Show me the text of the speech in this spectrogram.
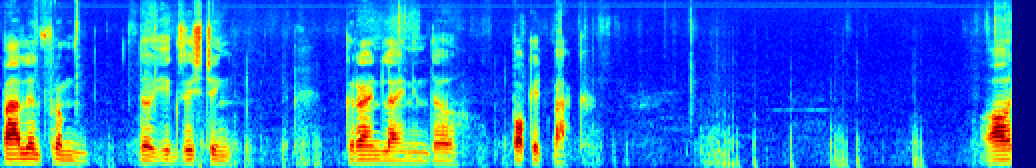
parallel from the existing grain line in the pocket bag. Or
